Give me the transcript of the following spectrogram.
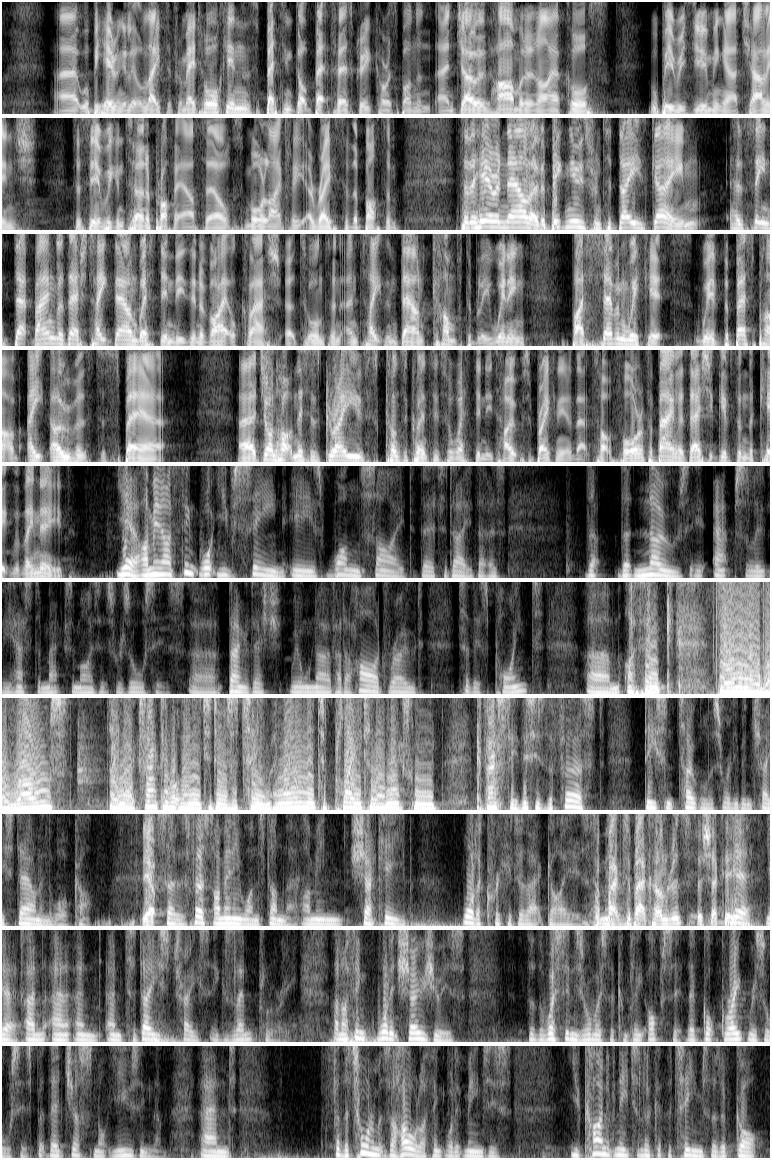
Uh, we'll be hearing a little later from Ed Hawkins, betting.betfair's cricket correspondent, and Jo Harman and I, of course, will be resuming our challenge to see if we can turn a profit ourselves. More likely, a race to the bottom. To the here and now, though, the big news from today's game has seen De- Bangladesh take down West Indies in a vital clash at Taunton and take them down comfortably, winning by seven wickets with the best part of eight overs to spare. Uh, Jon Hotten, this has grave consequences for West Indies' hopes of breaking into that top four, and for Bangladesh, it gives them the kick that they need. Yeah, I mean, I think what you've seen is one side there today that has that that knows it absolutely has to maximise its resources. Uh, Bangladesh, we all know, have had a hard road to this point. Um, I think they all know their roles. They know exactly what they need to do as a team, and they all need to play to their maximum capacity. This is the first decent total that's really been chased down in the World Cup. Yep. So it's the first time anyone's done that. I mean, Shakib, what a cricketer that guy is. So I mean, back-to-back hundreds for Shakib. yeah, yeah, and, and, and, and today's chase exemplary. And I think what it shows you is that the West Indies are almost the complete opposite. They've got great resources, but they're just not using them. And for the tournament as a whole, I think what it means is you kind of need to look at the teams that have got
